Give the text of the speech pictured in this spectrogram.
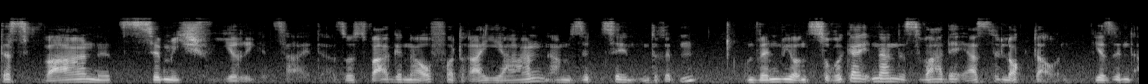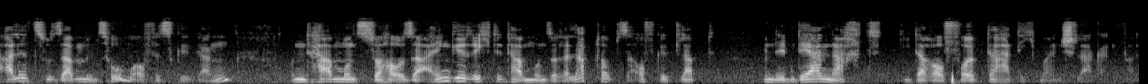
Das war eine ziemlich schwierige Zeit. Also es war genau vor drei Jahren am 17.03. Und wenn wir uns zurückerinnern, das war der erste Lockdown. Wir sind alle zusammen ins Homeoffice gegangen und haben uns zu Hause eingerichtet, haben unsere Laptops aufgeklappt und in der Nacht, die darauf folgte, hatte ich meinen Schlaganfall.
